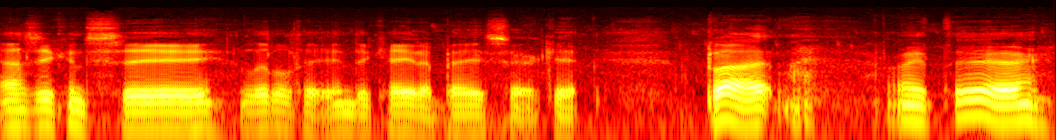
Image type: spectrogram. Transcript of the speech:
as you can see, little to indicate a bay circuit. But right there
